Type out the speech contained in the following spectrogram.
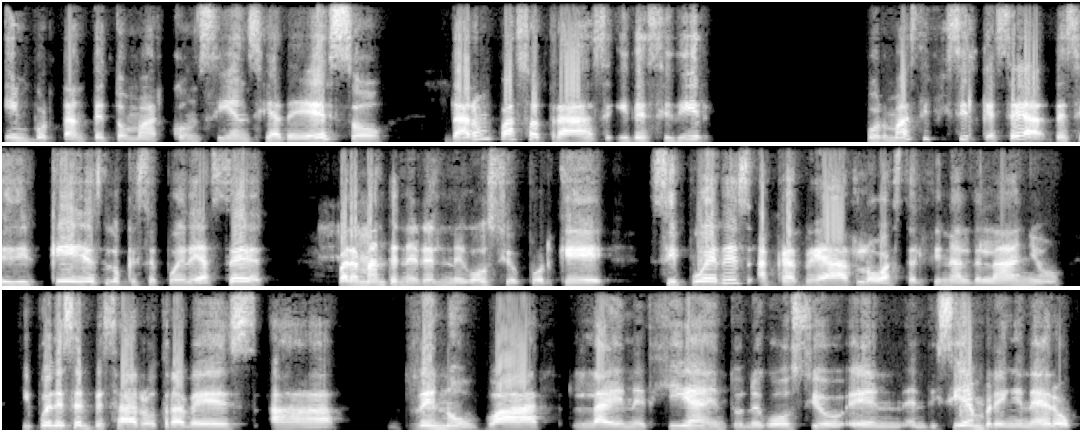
importante tomar conciencia de eso, dar un paso atrás y decidir, por más difícil que sea, decidir qué es lo que se puede hacer para mantener el negocio, porque si puedes acarrearlo hasta el final del año y puedes empezar otra vez a renovar la energía en tu negocio en, en diciembre, en enero,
